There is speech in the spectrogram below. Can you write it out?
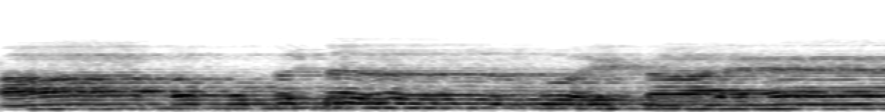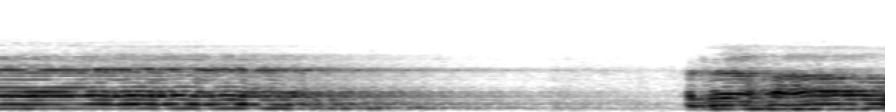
ਆਪ ਮੁਕਤ ਮੋਹਿ ਤਾਰੈ। ਰਹਾਉ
